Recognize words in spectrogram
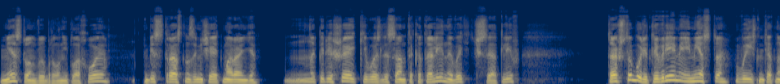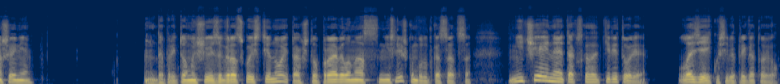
Место он выбрал неплохое, бесстрастно замечает Маранья. На перешейке возле Санта-Каталины в эти часы отлив. Так что будет и время, и место выяснить отношения. Да притом еще и за городской стеной, так что правила нас не слишком будут касаться. Ничейная, так сказать, территория. Лазейку себе приготовил.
